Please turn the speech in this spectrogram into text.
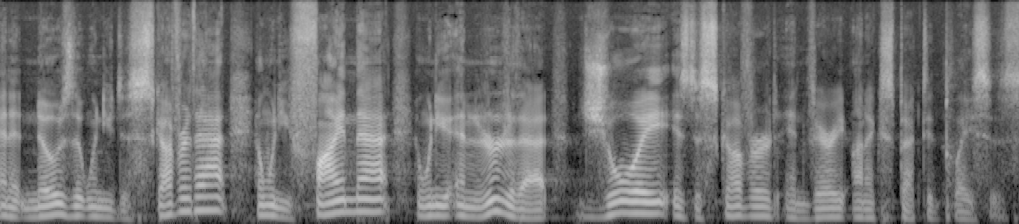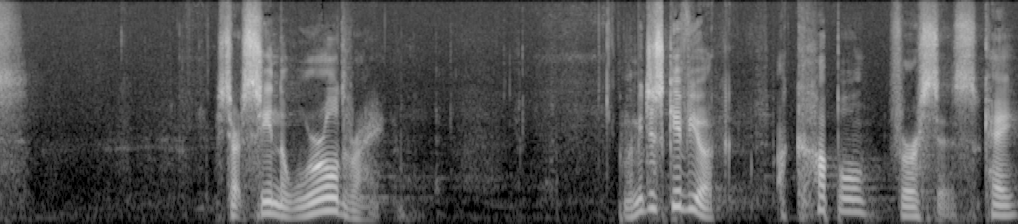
And it knows that when you discover that, and when you find that, and when you enter into that, joy is discovered in very unexpected places. You start seeing the world right. Let me just give you a, a couple verses, okay?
